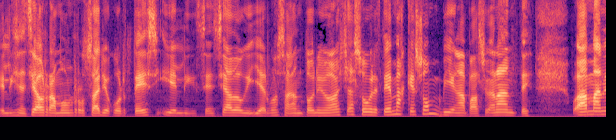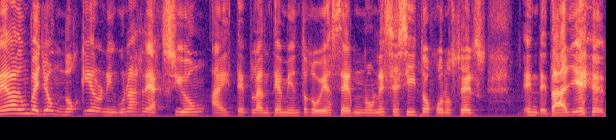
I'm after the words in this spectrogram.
el licenciado Ramón Rosario Cortés y el licenciado Guillermo San Antonio Hacha sobre temas que son bien apasionantes. A manera de un bellón, no quiero ninguna reacción a este planteamiento que voy a hacer, no necesito conocer en detalle,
